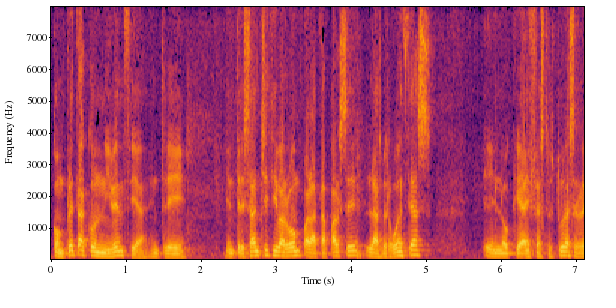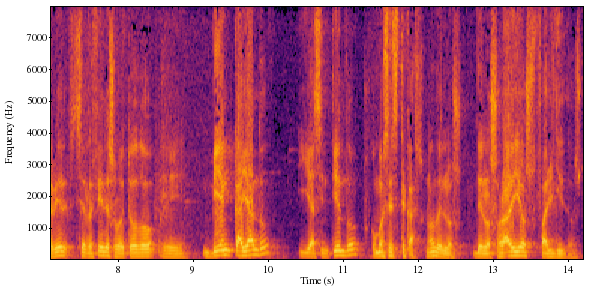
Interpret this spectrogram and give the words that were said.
Completa connivencia entre, Sánchez y Barbón para taparse las vergüenzas en lo que a infraestructura se refiere, se refiere sobre todo eh, bien callando y asintiendo, como es este caso, ¿no? de, los, de los horarios fallidos.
